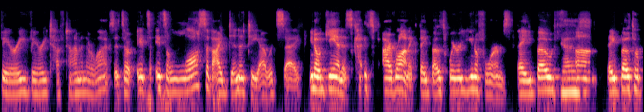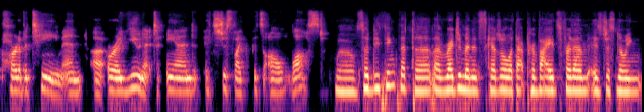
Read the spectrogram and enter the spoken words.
very, very tough time in their lives. It's a, it's, it's a loss of identity, I would say. You know, again, it's, it's ironic. They both wear uniforms. They both, yes. um, they both are part of a team and uh, or a unit and it's just like it's all lost. Wow so do you think that the, the, regimented schedule what that provides for them is just knowing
